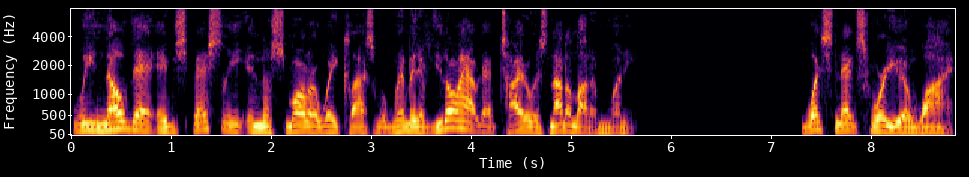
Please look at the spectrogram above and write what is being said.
we know that, especially in the smaller weight class with women, if you don't have that title, it's not a lot of money. What's next for you and why?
